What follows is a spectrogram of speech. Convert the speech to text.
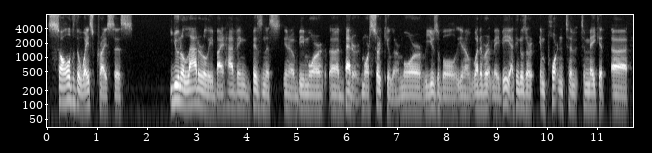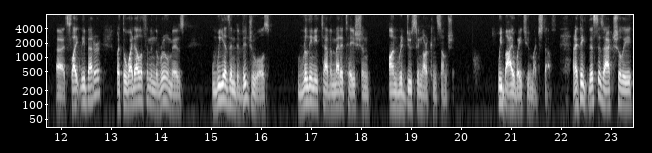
solve the waste crisis unilaterally by having business you know be more uh, better more circular more reusable you know whatever it may be. I think those are important to to make it uh, uh, slightly better. But the white elephant in the room is we as individuals really need to have a meditation on reducing our consumption. We buy way too much stuff. And i think this is actually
